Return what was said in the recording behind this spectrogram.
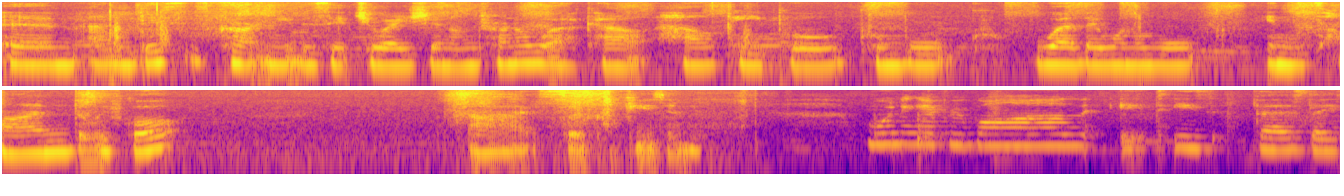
Um, and this is currently the situation. I'm trying to work out how people can walk where they want to walk in the time that we've got. Ah, it's so confusing. Morning everyone, it is Thursday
